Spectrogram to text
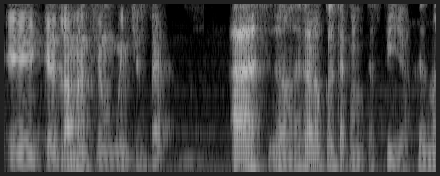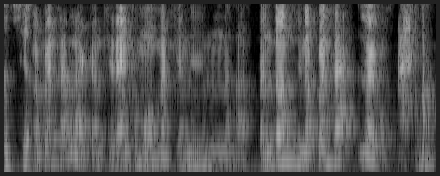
eh, que es la mansión Winchester. Ah, no, esa no cuenta como castillo, es ¿No mansión. cuenta? La consideran como mansión en una. Entonces, si no cuenta, luego ah,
